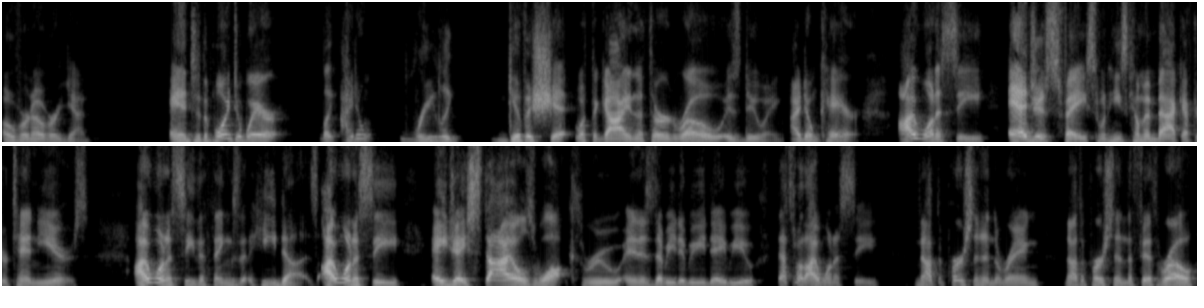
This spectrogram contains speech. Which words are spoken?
over and over again. And to the point to where, like, I don't really give a shit what the guy in the third row is doing. I don't care. I want to see Edge's face when he's coming back after 10 years. I want to see the things that he does. I want to see AJ Styles walk through in his WWE debut. That's what I want to see, not the person in the ring, not the person in the fifth row.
